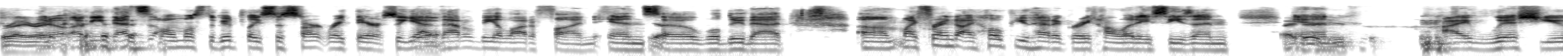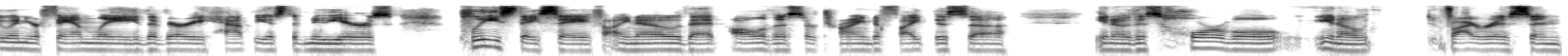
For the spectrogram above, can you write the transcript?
right right you know i mean that's almost a good place to start right there so yeah, yeah. that'll be a lot of fun and yeah. so we'll do that um, my friend i hope you had a great holiday season I and I wish you and your family the very happiest of New Year's. Please stay safe. I know that all of us are trying to fight this, uh, you know, this horrible, you know, virus and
